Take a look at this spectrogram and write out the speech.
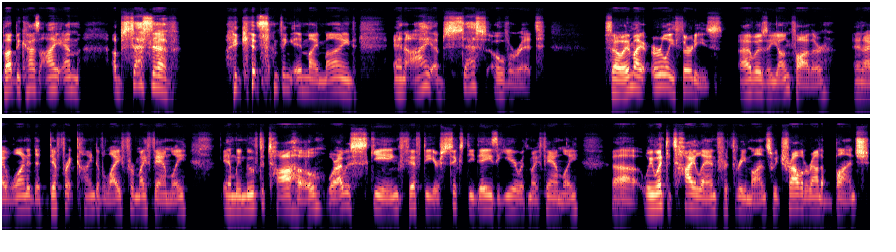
but because I am obsessive. I get something in my mind and I obsess over it. So in my early 30s, I was a young father and I wanted a different kind of life for my family. And we moved to Tahoe, where I was skiing 50 or 60 days a year with my family. Uh, we went to Thailand for three months. We traveled around a bunch.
